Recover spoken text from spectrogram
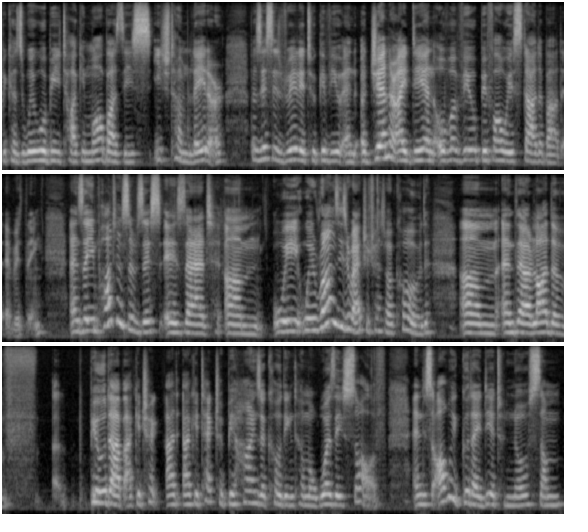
because we will be talking more about this each term later. But this is really to give you an, a general idea and overview before we start about everything. And the importance of this is that um, we, we run this reactive transfer code um, and there are a lot of uh, build up architect architecture behind the code in terms of what they solve. And it's always a good idea to know some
